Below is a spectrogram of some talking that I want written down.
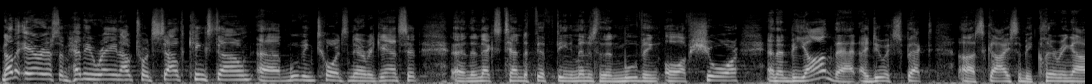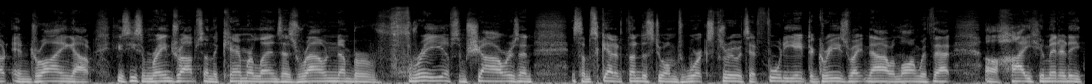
Another area, some heavy rain out out towards South Kingstown, uh, moving towards Narragansett in the next 10 to 15 minutes, and then moving offshore. And then beyond that, I do expect uh, skies to be clearing out and drying out. You can see some raindrops on the camera lens as round number three of some showers and some scattered thunderstorms works through. It's at 48 degrees right now, along with that uh, high humidity.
